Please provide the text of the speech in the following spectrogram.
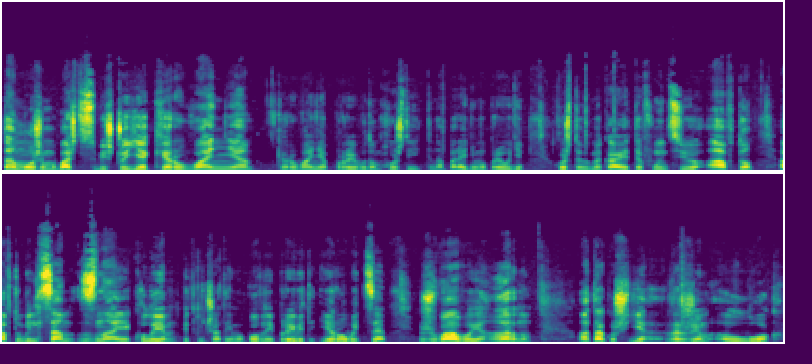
Там можемо бачити собі, що є керування керування приводом. Хочете їхати на передньому приводі, хочете вмикаєте функцію авто. Автомобіль сам знає, коли підключати йому повний привід, і робить це жваво і гарно. А також є режим лок.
